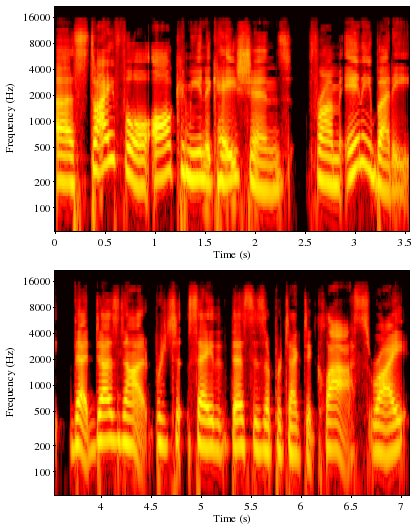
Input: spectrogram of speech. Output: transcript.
uh, stifle all communications from anybody that does not say that this is a protected class, right?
